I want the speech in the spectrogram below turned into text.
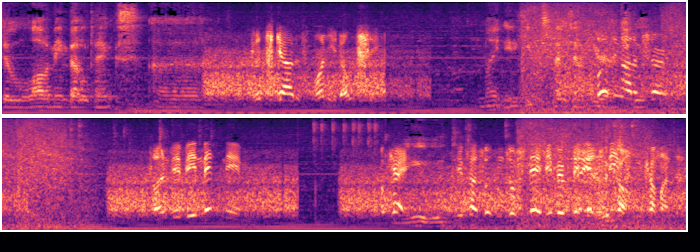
Actually a lot of main battle tanks. Uh, Good scout is one you don't see. might need to keep this guy down here Closing on him, sir. Sollen wir wen mitnehmen? Okay, You. wir versuchen so schnell wie möglich Ihren Commander.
